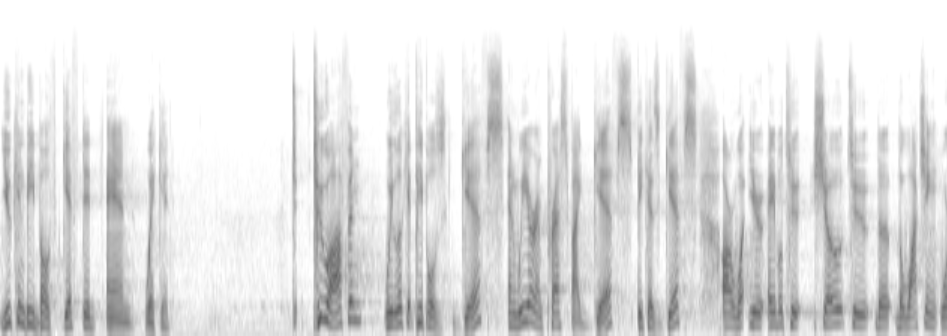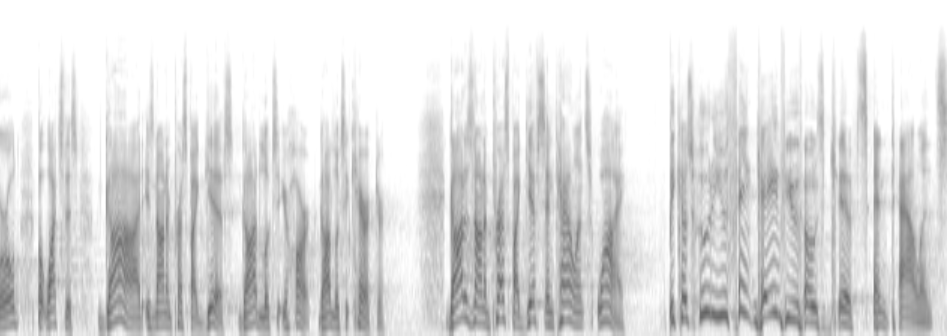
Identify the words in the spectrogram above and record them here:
you can be both gifted and wicked. T- too often, we look at people's gifts and we are impressed by gifts because gifts are what you're able to show to the, the watching world. But watch this God is not impressed by gifts, God looks at your heart, God looks at character. God is not impressed by gifts and talents. Why? Because who do you think gave you those gifts and talents?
